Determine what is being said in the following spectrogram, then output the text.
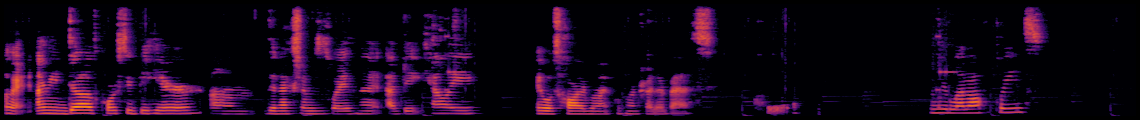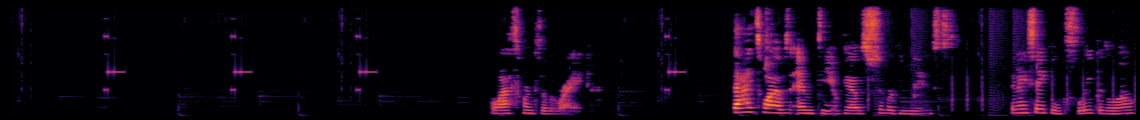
Okay, I mean, duh, of course you'd be here. Um, the next gym is this way, isn't it? Update Cali. It was hard, but my Pokemon tried their best. Cool. Can we let off, please? The last one to the right. That's why it was empty. Okay, I was super confused. Didn't I say you can sleep as well?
